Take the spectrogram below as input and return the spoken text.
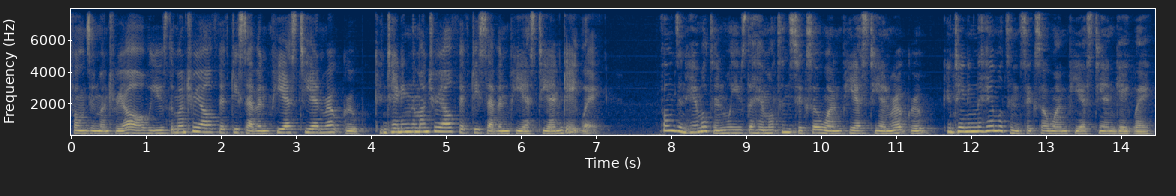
Phones in Montreal will use the Montreal 57 PSTN route group containing the Montreal 57 PSTN gateway. Phones in Hamilton will use the Hamilton 601 PSTN route group containing the Hamilton 601 PSTN gateway.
